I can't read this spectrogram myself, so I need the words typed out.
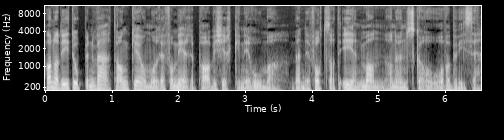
Han hadde gitt opp enhver tanke om å reformere pavekirken i Roma, men det er fortsatt én mann han ønsker å overbevise.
